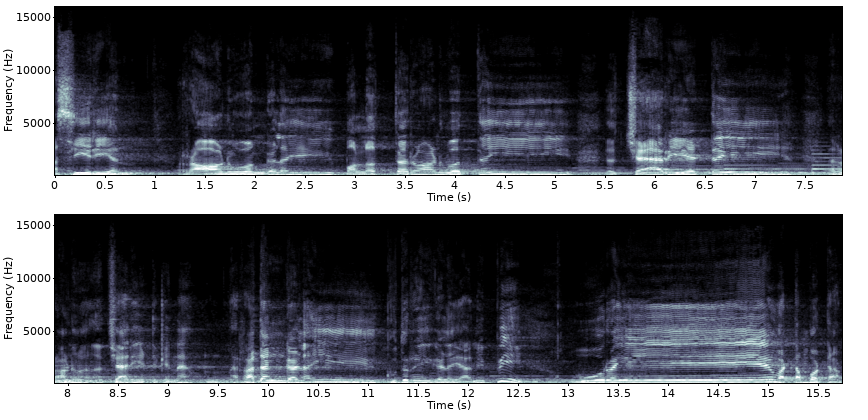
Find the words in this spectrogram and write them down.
அசீரியன் இராணுவங்களை பலத்த இராணுவத்தை சேரியட்டை இராணுவ சேரியட்டுக்கு என்ன? ரதங்களை குதிரைகளை அனுப்பி ஊரையே வட்டம் போட்டான்.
